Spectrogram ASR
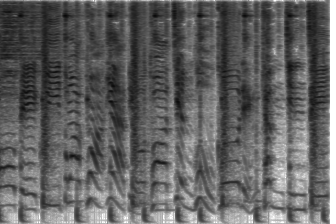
乌白开单看影就，拖政府可能欠真济。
